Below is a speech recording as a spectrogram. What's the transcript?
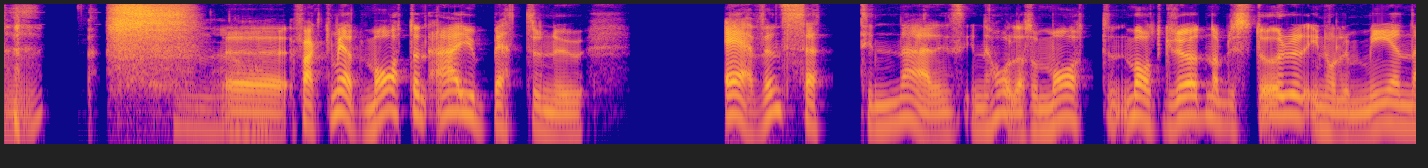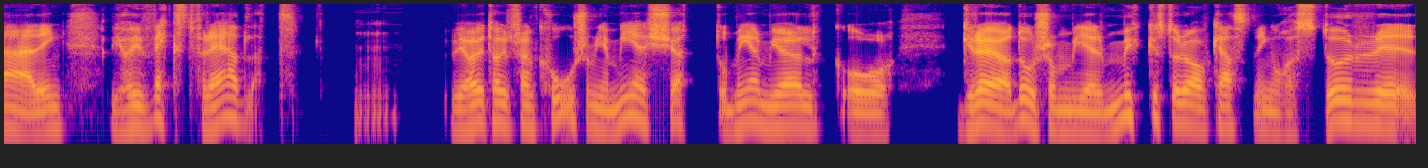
Mm. Men, ja. Eh, faktum är att maten är ju bättre nu, även sett till näringsinnehåll. Alltså maten, matgrödorna blir större, innehåller mer näring. Vi har ju växtförädlat. Mm. Vi har ju tagit fram kor som ger mer kött och mer mjölk och grödor som ger mycket större avkastning och har större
